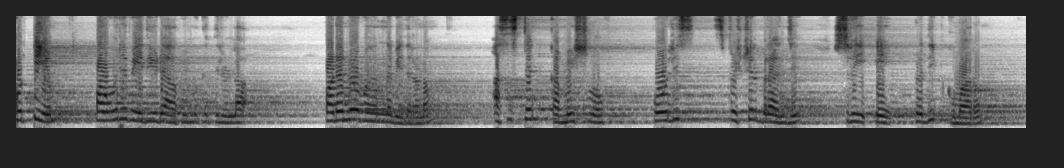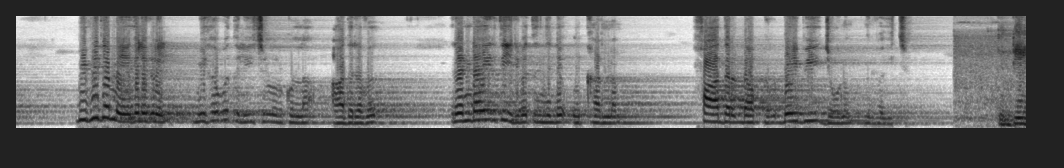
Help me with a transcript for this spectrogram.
കൊട്ടിയം പൗരവേദിയുടെ ആഭിമുഖ്യത്തിലുള്ള പഠനോപകരണ വിതരണം assistant commissioner of police special branch Shri A Pradeep കുമാറും വിവിധ മേഖലകളിൽ മികവ് തെളിയിച്ചുള്ളവർക്കുള്ള ആദരവ് രണ്ടായിരത്തി ഇരുപത്തിയഞ്ചിന്റെ ഉദ്ഘാടനം ഫാദർ ഡോക്ടർ ബേബി ജോണും നിർവഹിച്ചു. തുടങ്ങിയ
